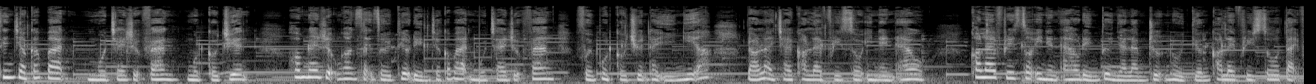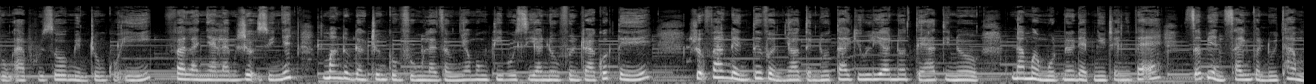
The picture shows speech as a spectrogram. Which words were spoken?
Xin chào các bạn, một chai rượu vang, một câu chuyện. Hôm nay rượu ngon sẽ giới thiệu đến cho các bạn một chai rượu vang với một câu chuyện đầy ý nghĩa, đó là chai Colle Friso In and Out. Colle Friso In and Out đến từ nhà làm rượu nổi tiếng Colle Friso tại vùng Abruzzo miền trung của Ý và là nhà làm rượu duy nhất mang được đặc trưng của vùng là dòng nho Montepulciano vươn ra quốc tế. Rượu vang đến từ vườn nho Tenuta Giuliano Teatino, nằm ở một nơi đẹp như tranh vẽ, giữa biển xanh và núi thẳm,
